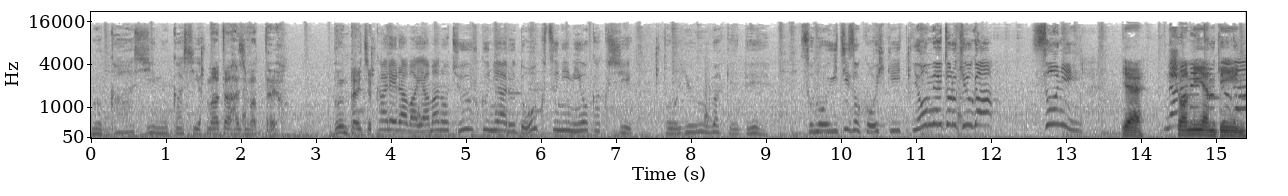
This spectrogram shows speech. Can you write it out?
昔昔また始まったよ。分隊長。彼らは山の中腹にある洞窟に身を隠しというわけでその一族を率い4メートル級がソニー。Yeah, Shawnee and Bean.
